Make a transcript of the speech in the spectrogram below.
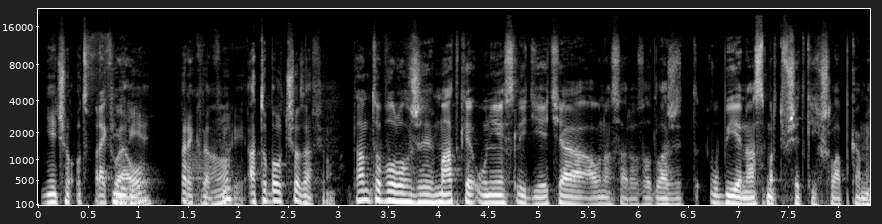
niečo od Prequel. Fury, Prequel Fury. A to bol čo za film? Tam to bolo, že matke uniesli dieťa a ona sa rozhodla, že ubije na smrť všetkých šlapkami.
